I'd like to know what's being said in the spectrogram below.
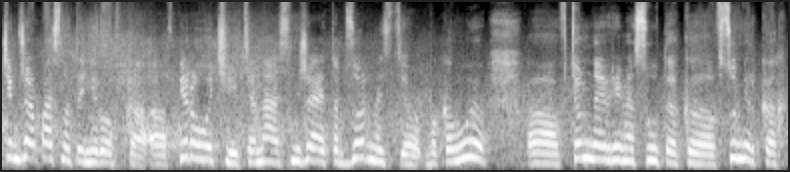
Чем же опасна тонировка? А, в первую очередь она снижает обзорность э, боковую. А, в темное время суток, э, в сумерках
